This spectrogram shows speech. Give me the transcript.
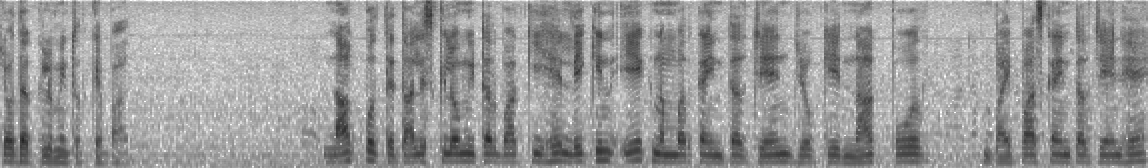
चौदह किलोमीटर के बाद। नागपुर तैतालीस किलोमीटर बाकी है, लेकिन एक नंबर का इंटरचेंज जो कि नागपुर बाईपास का इंटरचेंज है,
